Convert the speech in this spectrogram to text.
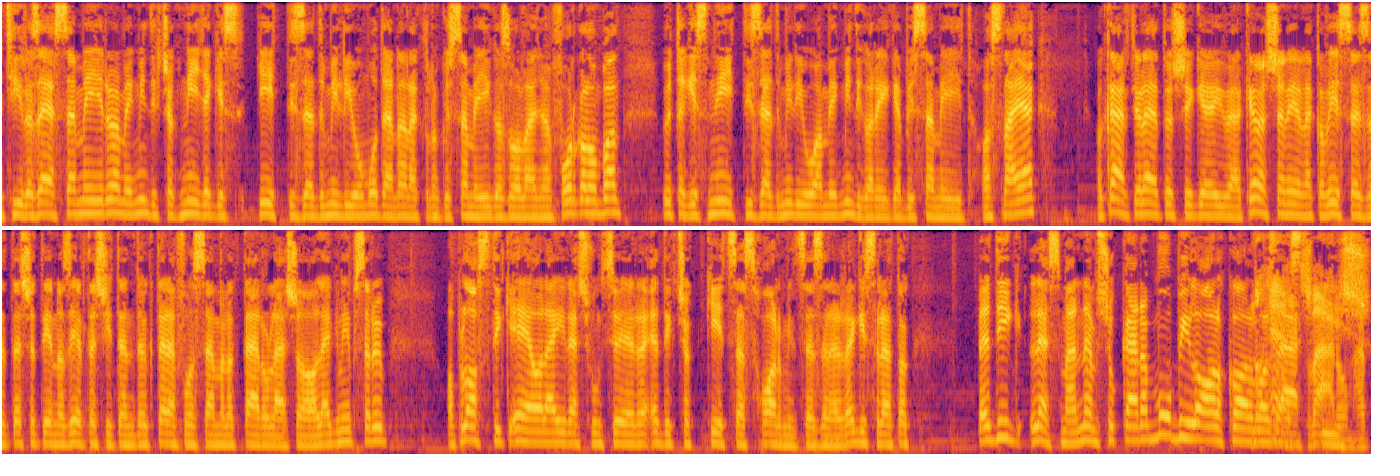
egy hír az elszemélyről, még mindig csak 4,2 millió modern elektronikus személyi igazolvány van forgalomban, 5,4 millióan még mindig a régebbi személyit használják. A kártya lehetőségeivel kevesen élnek, a vészhelyzet esetén az értesítendők telefonszámának tárolása a legnépszerűbb. A plastik E aláírás funkciójára eddig csak 230 ezeren regisztráltak, pedig lesz már nem sokára mobil Na alkalmazás ezt várom, is. hát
